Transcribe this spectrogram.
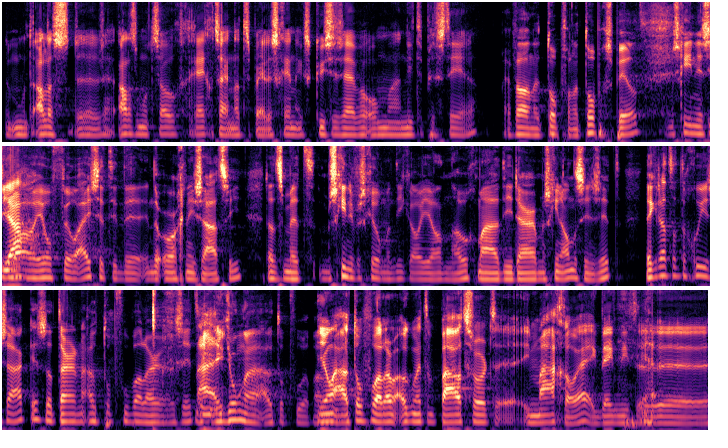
moet alles, alles moet zo geregeld zijn dat de spelers geen excuses hebben om uh, niet te presteren. Hij heeft wel in de top van de top gespeeld. Misschien is hij ja. wel heel veel eisen in de, in de organisatie. Dat is met misschien een verschil met Nico Jan Hoogma, die daar misschien anders in zit. Denk je dat dat een goede zaak is? Dat daar een oud topvoetballer zit? Nou, een jonge oud topvoetballer. Een jonge oud topvoetballer, maar ook met een bepaald soort uh, imago. Hè? Ik denk niet, uh,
